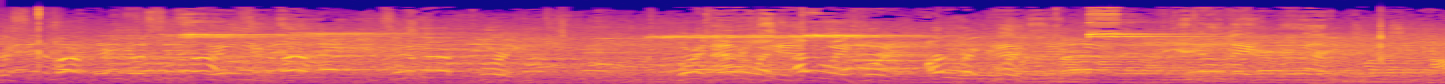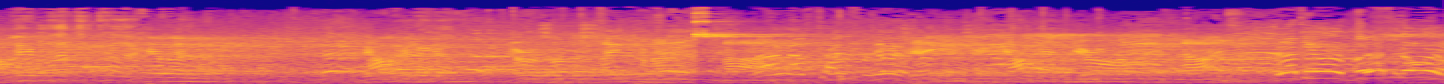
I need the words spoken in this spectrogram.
Or sit him up. There you go. Sit him up. Sit him up. Sit him up, Cory. Cory, other way. Other way, Cory. Other way, Cory. Kevin Galvin, Arizona State Command, Not nine. enough time for him. James Galvin, you're on at nine. Trap his arm. Trap his arm.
